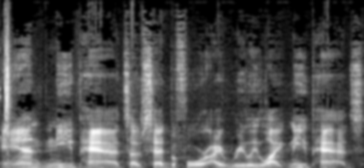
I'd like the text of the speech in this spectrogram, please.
and knee pads. I've said before, I really like knee pads.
